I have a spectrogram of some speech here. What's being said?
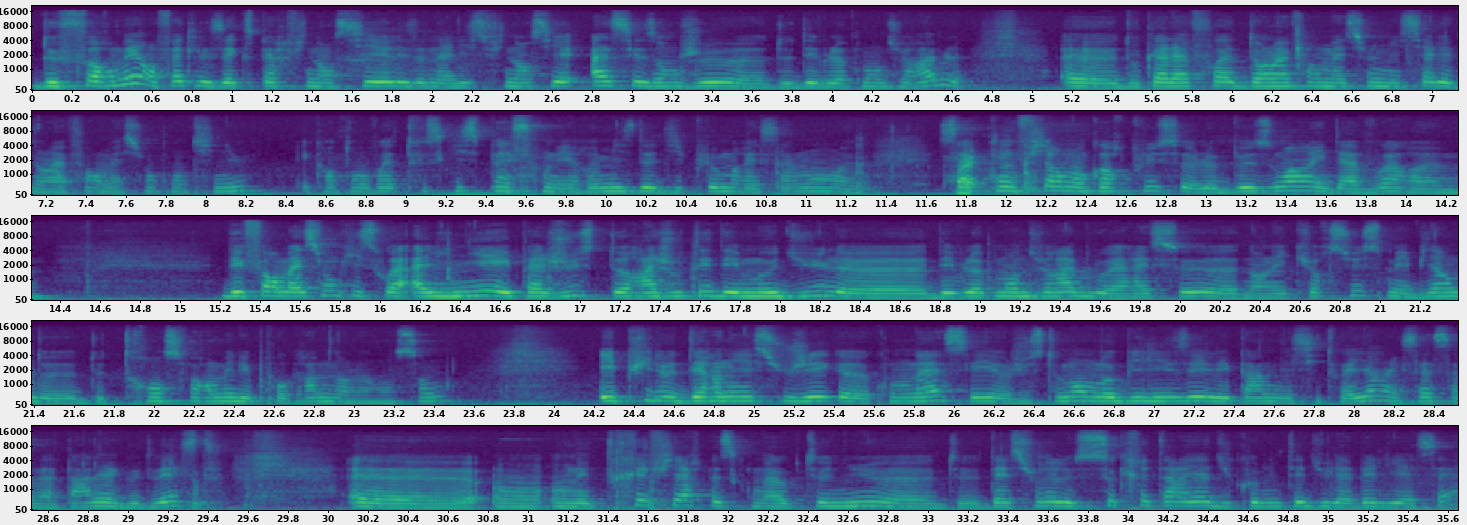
de former en fait les experts financiers, les analystes financiers à ces enjeux de développement durable. Euh, donc à la fois dans la formation initiale et dans la formation continue. Et quand on voit tout ce qui se passe dans les remises de diplômes récemment, euh, ça confirme encore plus le besoin et d'avoir des formations qui soient alignées et pas juste de rajouter des modules développement durable ou RSE dans les cursus, mais bien de, de, transformer les programmes dans leur ensemble. Et puis le dernier sujet qu'on a, c'est justement mobiliser l'épargne des citoyens, et ça, ça va parler à Goodvest. Euh, on, est très fiers parce qu'on a obtenu euh, d'assurer le secrétariat du comité du label ISR.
